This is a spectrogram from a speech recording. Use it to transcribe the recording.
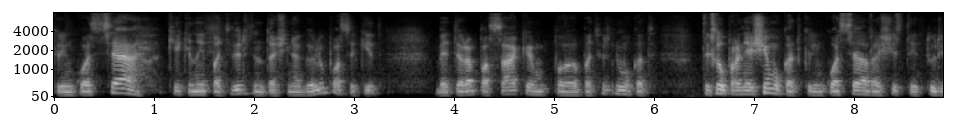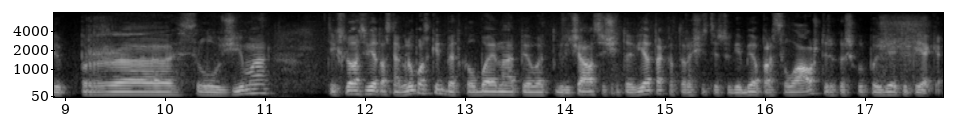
krinkuose, kiek jinai patvirtinta, aš negaliu pasakyti, bet yra pasakym, patvirtinimų, kad tiksliau pranešimų, kad krinkuose rašystai turi prasilaužimą. Tikslios vietos negaliu pasakyti, bet kalba eina apie vat, greičiausiai šitą vietą, kad rašystai sugebėjo prasilaužti ir kažkur pajudėti priekį.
